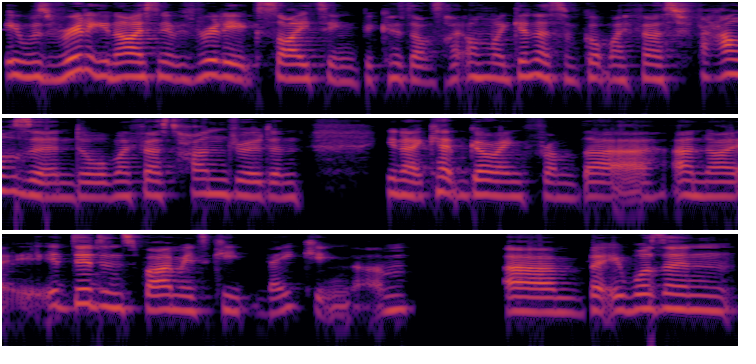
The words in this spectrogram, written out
it was really nice and it was really exciting because I was like, oh my goodness, I've got my first thousand or my first hundred, and you know, it kept going from there. And I it did inspire me to keep making them. Um, but it wasn't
